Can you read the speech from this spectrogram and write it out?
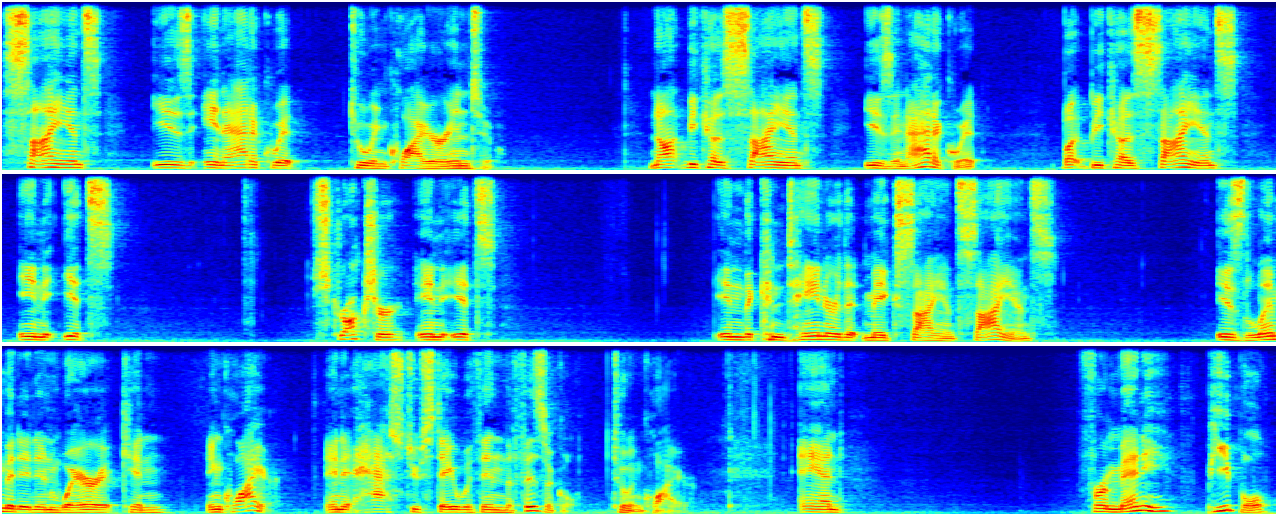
science is inadequate to inquire into. Not because science is inadequate, but because science, in its structure in its in the container that makes science science is limited in where it can inquire and it has to stay within the physical to inquire and for many people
